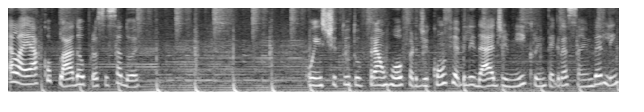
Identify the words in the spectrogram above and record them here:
Ela é acoplada ao processador. O Instituto Fraunhofer de Confiabilidade e Microintegração em Berlim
